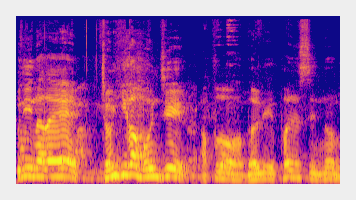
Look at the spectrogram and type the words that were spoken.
우리나라에 전기가 뭔지 앞으로 널리 퍼질 수 있는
